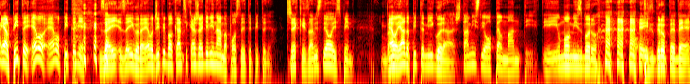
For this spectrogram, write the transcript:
E, ali pitaj, evo, evo pitanje za, za Igora. Evo, GP Balkanci kaže, ajde vi nama postavite pitanja. Čekaj, zamisli ovaj spin. Da. Evo ja da pitam Igora, šta misli Opel Manti i u mom izboru iz grupe B?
